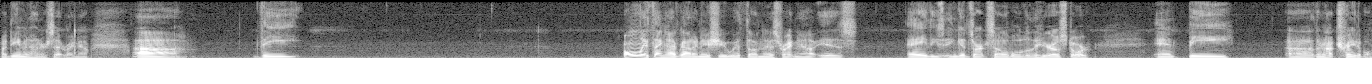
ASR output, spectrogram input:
my Demon Hunter set right now. Uh, the only thing I've got an issue with on this right now is A, these ingots aren't sellable to the hero store, and B, uh, they're not tradable.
